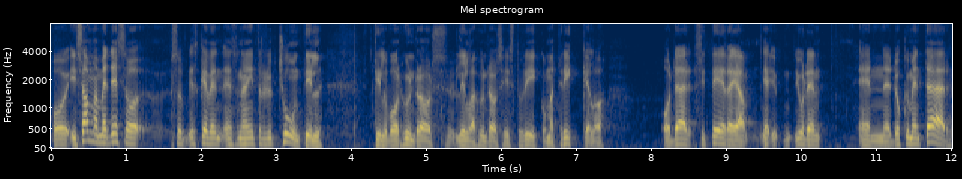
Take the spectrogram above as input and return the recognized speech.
och i samband med det så, så jag skrev en, en sån här introduktion till, till vår 100-års, lilla hundraårshistorik och matrikel. Och, och där citerar jag, jag gjorde en, en eh, dokumentär,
